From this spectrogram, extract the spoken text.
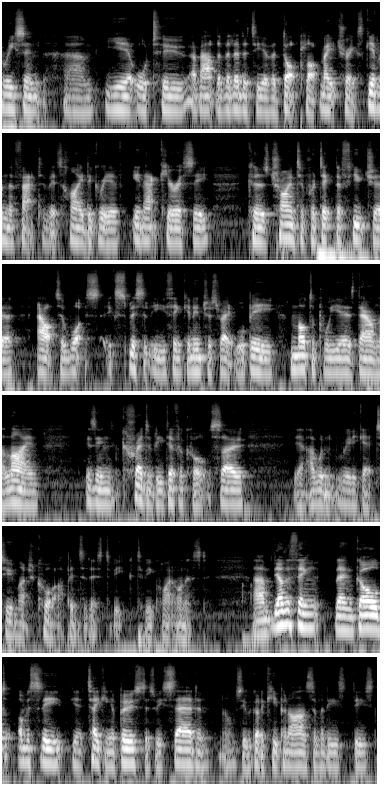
recent um, year or two about the validity of a dot plot matrix, given the fact of its high degree of inaccuracy. Because trying to predict the future out to what explicitly you think an interest rate will be multiple years down the line is incredibly difficult. So, yeah, I wouldn't really get too much caught up into this to be to be quite honest. Um, the other thing, then, gold obviously yeah, taking a boost as we said, and obviously we've got to keep an eye on some of these these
